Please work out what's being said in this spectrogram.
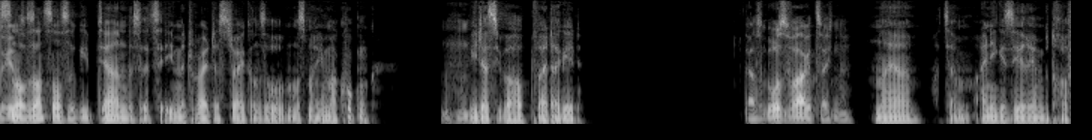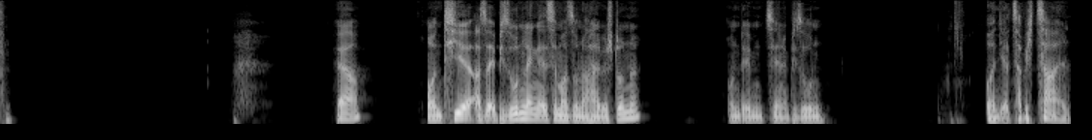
sonst, so noch, sonst noch so gibt. Ja, und das ist jetzt eh mit Writer Strike und so, muss man eh mal gucken, Mhm. wie das überhaupt weitergeht. Das ist ein großes Fragezeichen, ne? Naja, hat ja einige Serien betroffen. Ja. Und hier, also Episodenlänge ist immer so eine halbe Stunde und eben zehn Episoden. Und jetzt habe ich Zahlen.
